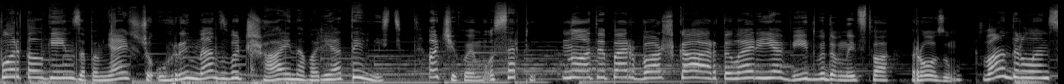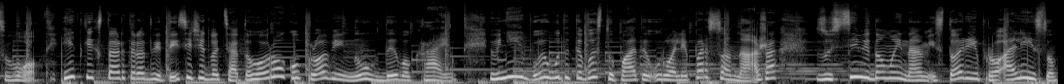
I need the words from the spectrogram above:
Portal Games запевняють, що у гри надзвичайна варіативність. Очікуємо у серпні. Ну а тепер важка артилерія від видавництва Розум. Wonderlands War – гід кікстартера 2020 року про війну в дивокраї. В ній ви будете виступати у ролі персонажа з усім відомої нам історії про Алісу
